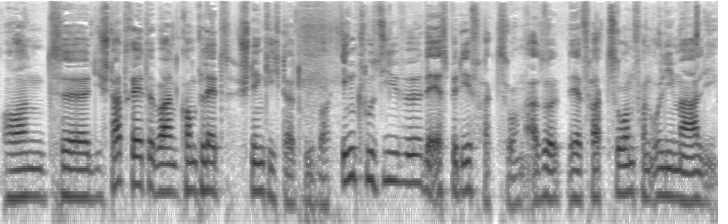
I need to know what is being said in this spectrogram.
Und äh, die Stadträte waren komplett stinkig darüber, inklusive der SPD-Fraktion, also der Fraktion von Uli Mali.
